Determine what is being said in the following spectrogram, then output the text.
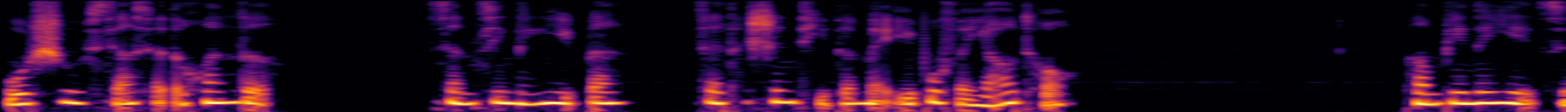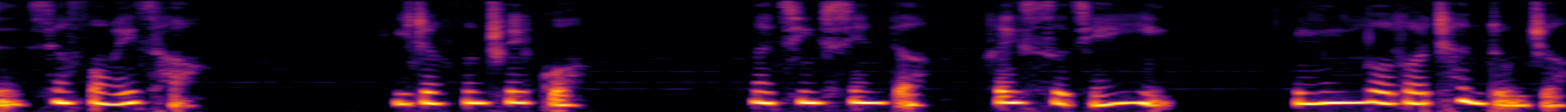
无数小小的欢乐，像精灵一般，在他身体的每一部分摇头。旁边的叶子像凤尾草，一阵风吹过，那清鲜的黑色剪影，零零落落颤动着。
